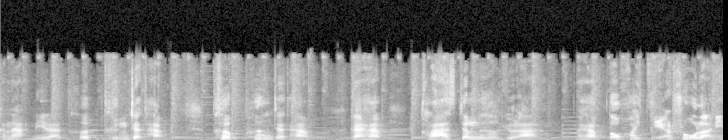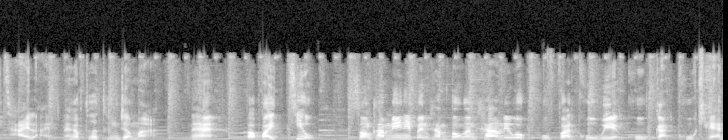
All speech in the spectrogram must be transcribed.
ขนาดนี้แล้ว เธอถึงจะทำเธอเพิ่งจะทำนะครับ คลาสจะเลิกอยู่แล้ว นะครับโตค่อยเจียสู้ละนี่ฉายหลายนะครับเธอถึงจะมานะฮะต่อไปจิ้วสองคำนี้นี่เป็นคำตรงกันข้ามเรียกว่าคู่ฟัดคู่เวียง คู่กัดคู่แค้น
